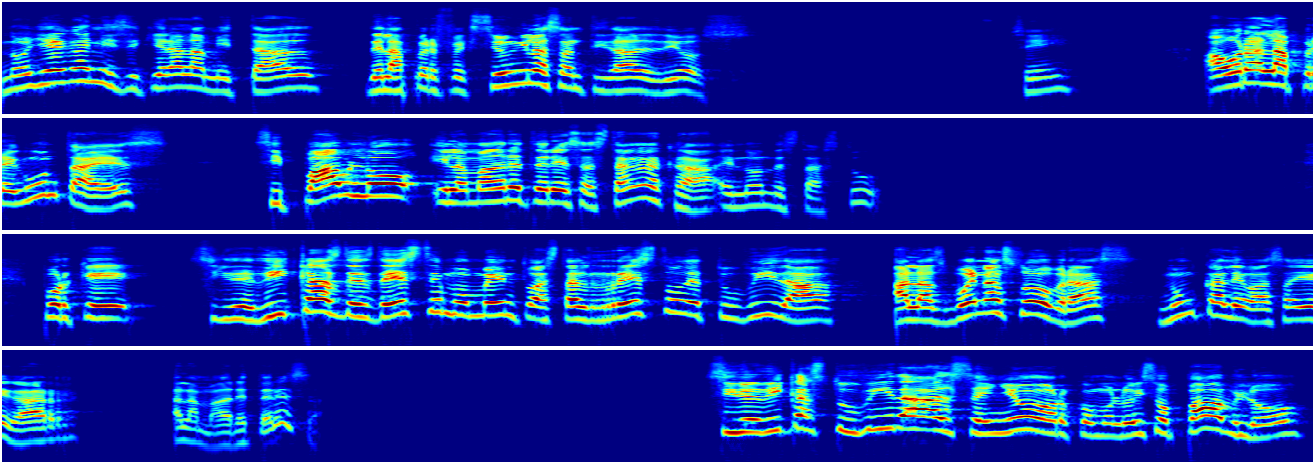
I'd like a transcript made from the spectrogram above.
No llegan ni siquiera a la mitad de la perfección y la santidad de Dios. ¿Sí? Ahora la pregunta es, si Pablo y la Madre Teresa están acá, ¿en dónde estás tú? Porque si dedicas desde este momento hasta el resto de tu vida a las buenas obras, nunca le vas a llegar a la Madre Teresa. Si dedicas tu vida al Señor, como lo hizo Pablo,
